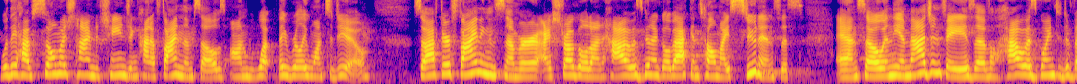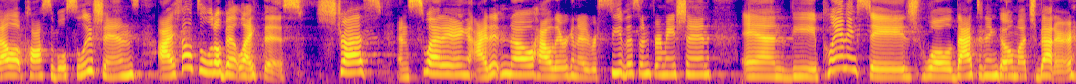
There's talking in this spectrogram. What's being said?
where they have so much time to change and kind of find themselves on what they really want to do? So after finding this number, I struggled on how I was going to go back and tell my students this. And so in the imagine phase of how I was going to develop possible solutions, I felt a little bit like this, stressed and sweating. I didn't know how they were going to receive this information. And the planning stage, well, that didn't go much better.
